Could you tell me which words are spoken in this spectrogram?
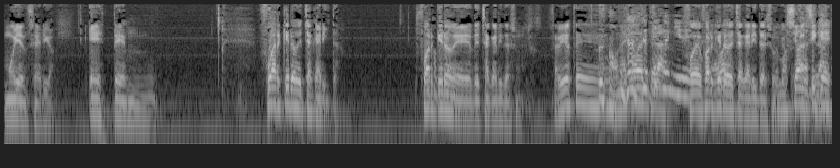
muy en serio. Este mm, fue arquero de Chacarita. Fue arquero de, de Chacarita Juniors. ¿Sabía usted? No, me acabo de No enterar. tengo ni idea. Fue, fue arquero de Chacarita Juniors. emociona Así que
